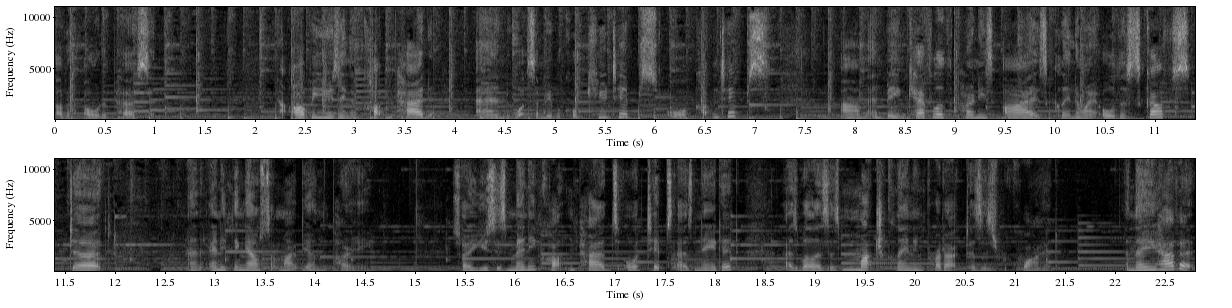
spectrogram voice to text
of an older person. Now I'll be using a cotton pad and what some people call Q-tips or cotton tips um, and being careful of the pony's eyes, clean away all the scuffs, dirt and anything else that might be on the pony. So use as many cotton pads or tips as needed as well as as much cleaning product as is required. And there you have it.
